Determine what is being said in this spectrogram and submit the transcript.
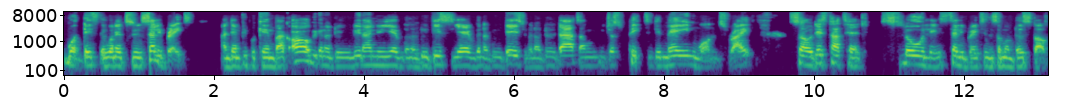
what dates they wanted to celebrate. And then people came back, oh, we're gonna do Lunar New Year, we're gonna do this year, we're gonna do this, we're gonna do that, and we just picked the main ones, right? So they started slowly celebrating some of those stuff.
